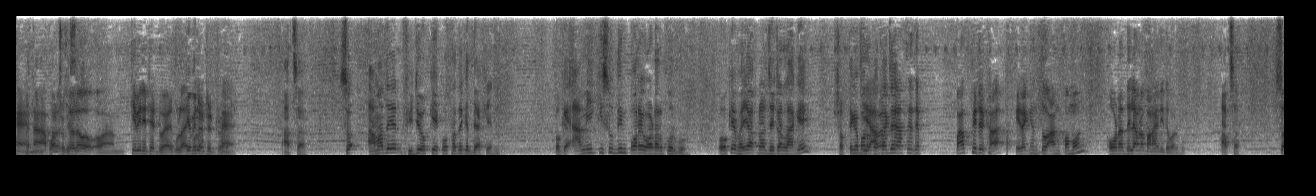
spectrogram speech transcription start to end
হ্যাঁ না আপনার হলো কেবিনেটের ড্রয়ারগুলো drawer। হ্যাঁ। আচ্ছা সো আমাদের ভিডিও কে কোথা থেকে দেখেন? ওকে আমি কিছুদিন পরে অর্ডার করব। ওকে ভাইয়া আপনার যেটা লাগে সব থেকে বড় কথা যে পাঁচ ফিটের খাট এটা কিন্তু আনকমন অর্ডার দিলে আমরা বানিয়ে দিতে পারব। আচ্ছা। সো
